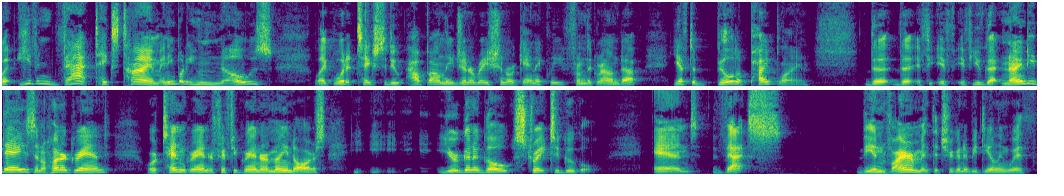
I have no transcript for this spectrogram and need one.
but even that takes time anybody who knows like what it takes to do outbound lead generation organically from the ground up, you have to build a pipeline. The the if if if you've got 90 days and 100 grand or 10 grand or 50 grand or a million dollars, you're going to go straight to Google. And that's the environment that you're going to be dealing with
